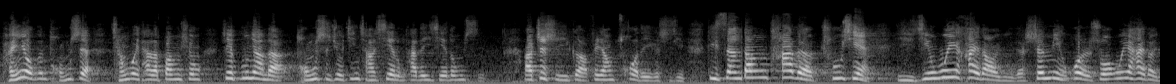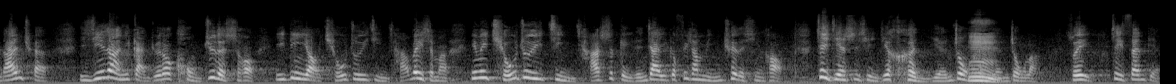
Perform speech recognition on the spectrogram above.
朋友跟同事成为他的帮凶。这姑娘的同事就经常泄露他的一些东西。啊，这是一个非常错的一个事情。第三，当它的出现已经危害到你的生命，或者说危害到你的安全，已经让你感觉到恐惧的时候，一定要求助于警察。为什么？因为求助于警察是给人家一个非常明确的信号，这件事情已经很严重、很嗯严重了。所以这三点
